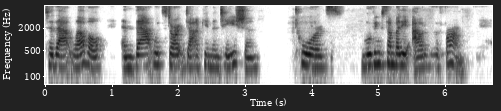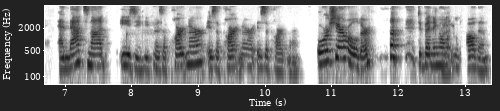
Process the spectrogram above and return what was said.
to that level and that would start documentation towards moving somebody out of the firm. And that's not easy because a partner is a partner is a partner or a shareholder, depending on right. what you call them.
